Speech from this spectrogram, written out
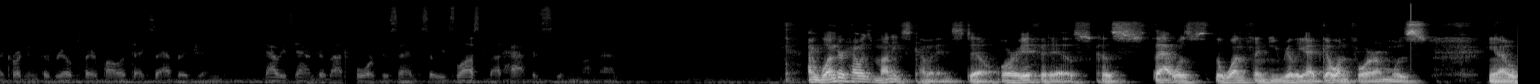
according to the Real Clear Politics average, and now he's down to about four percent. So he's lost about half his steam on that. I wonder how his money's coming in still, or if it is, because that was the one thing he really had going for him was, you know,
